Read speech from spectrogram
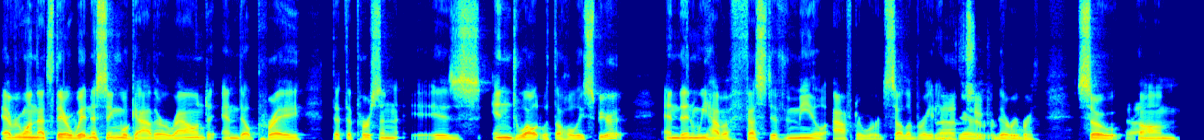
everyone that's there witnessing will gather around, and they'll pray that the person is indwelt with the Holy Spirit, and then we have a festive meal afterwards, celebrating That's their their cool. rebirth. So Yeah. um,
